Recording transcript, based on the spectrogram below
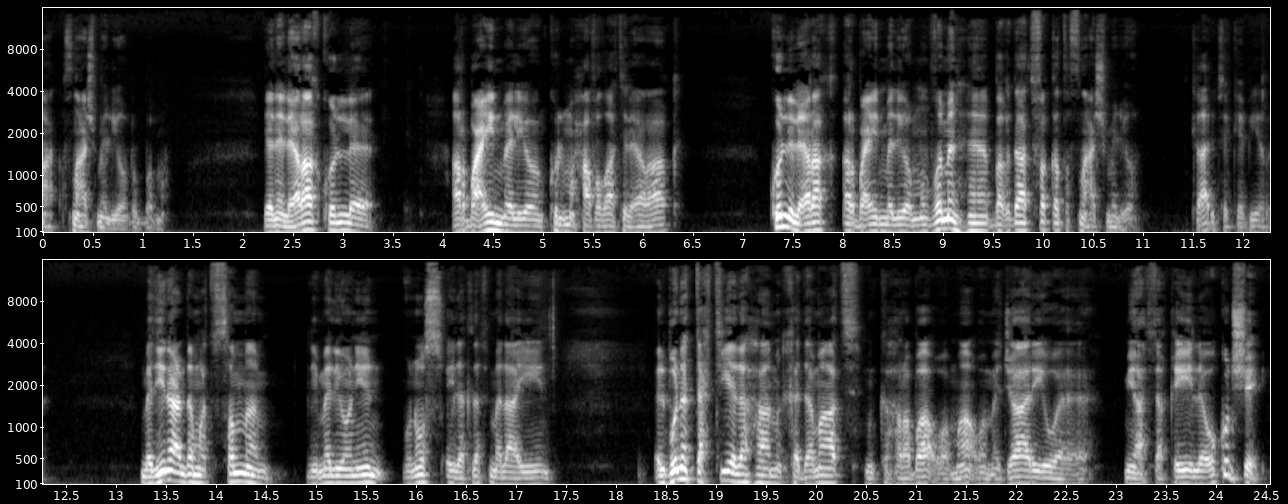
12 مليون ربما. يعني العراق كله 40 مليون كل محافظات العراق كل العراق 40 مليون. من ضمنها بغداد فقط 12 مليون. كارثة كبيرة. المدينة عندما تصمم لمليونين ونص إلى ثلاث ملايين البنى التحتية لها من خدمات من كهرباء وماء ومجاري ومياه ثقيلة وكل شيء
